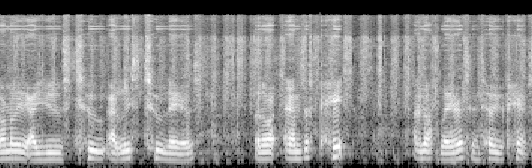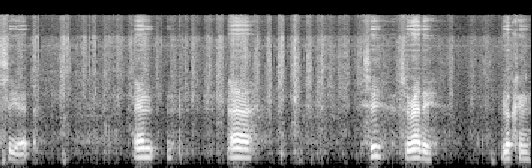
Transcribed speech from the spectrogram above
Normally I use two, at least two layers. Otherwise, and just paint enough layers until you can't see it. And, uh, see, it's ready. Looking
